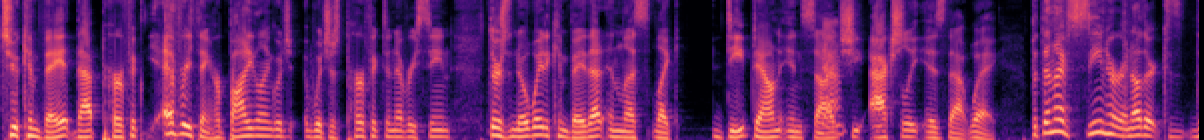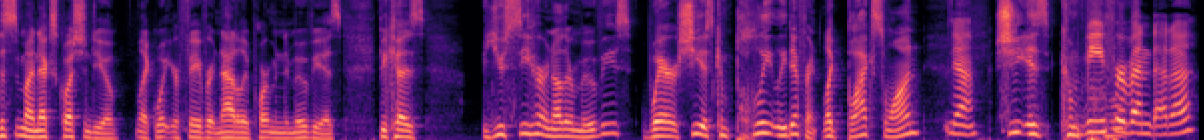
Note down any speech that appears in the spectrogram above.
to convey it that perfect everything her body language which is perfect in every scene there's no way to convey that unless like deep down inside Yeah. she actually is that way. But then i've seen her in other because this is my next question to you like what your favorite natalie portman movie is because you see her in other movies where she is completely different. Like black swan yeah. she is v for vendetta.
